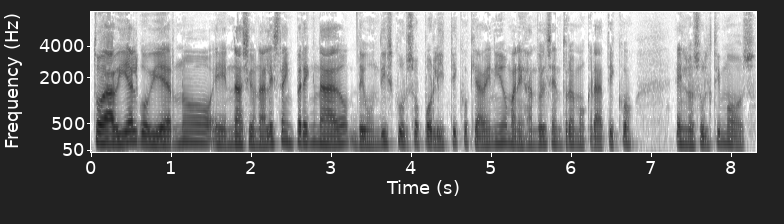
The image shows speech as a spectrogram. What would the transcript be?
Todavía el gobierno eh, nacional está impregnado de un discurso político que ha venido manejando el centro democrático en los últimos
